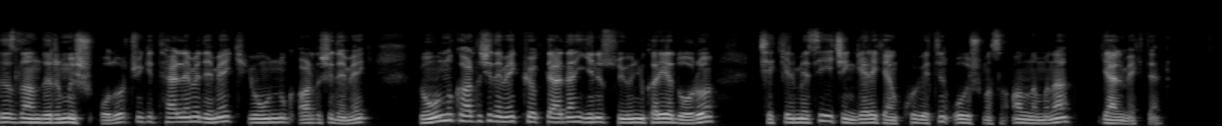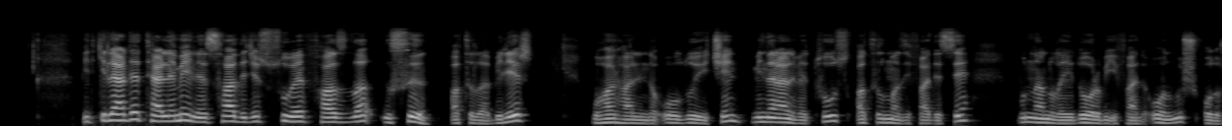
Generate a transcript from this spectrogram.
hızlandırmış olur. Çünkü terleme demek yoğunluk artışı demek. Yoğunluk artışı demek köklerden yeni suyun yukarıya doğru çekilmesi için gereken kuvvetin oluşması anlamına gelmekte. Bitkilerde terleme ile sadece su ve fazla ısı atılabilir. Buhar halinde olduğu için mineral ve tuz atılmaz ifadesi bundan dolayı doğru bir ifade olmuş olur.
